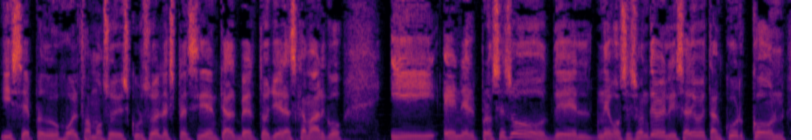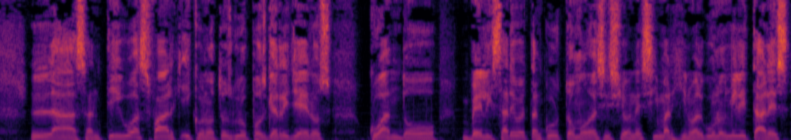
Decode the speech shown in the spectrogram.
y se produjo el famoso discurso del expresidente Alberto Lleras Camargo y en el proceso de negociación de Belisario Betancourt con las antiguas FARC y con otros grupos guerrilleros, cuando Belisario Betancourt tomó decisiones y marginó a algunos militares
